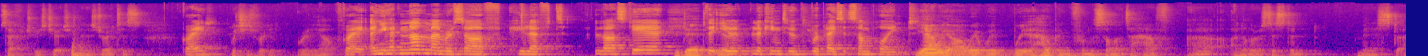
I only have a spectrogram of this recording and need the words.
secretaries, church administrators, Great, um, which is really really helpful. great. And you had another member of staff who left last year We did. that yeah. you're looking to replace at some point. Yeah, we are. We're, we're, we're hoping from the summer to have uh, Mm. another assistant minister,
